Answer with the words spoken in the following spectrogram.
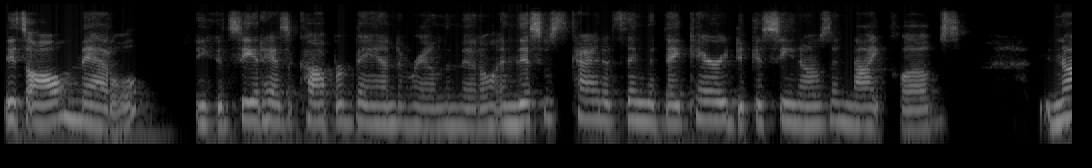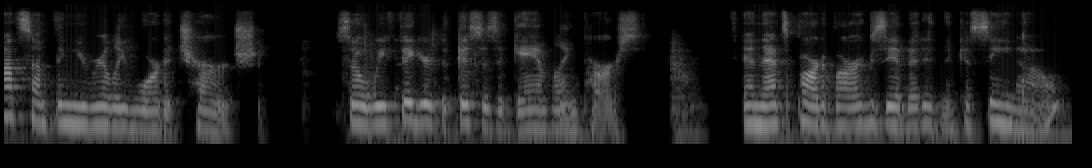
It's all metal. You can see it has a copper band around the middle. And this was the kind of thing that they carried to casinos and nightclubs, not something you really wore to church. So we figured that this is a gambling purse. And that's part of our exhibit in the casino.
